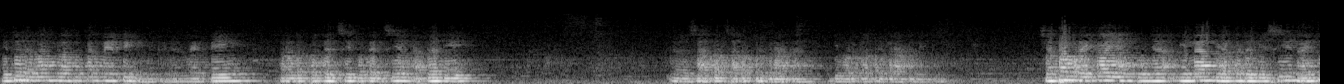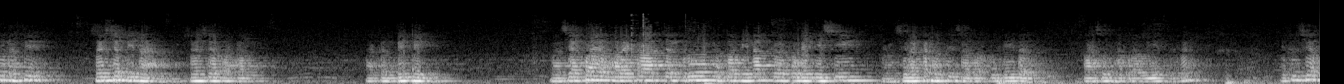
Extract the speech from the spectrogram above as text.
itu adalah melakukan mapping, gitu ya, mapping terhadap potensi-potensi yang ada di eh, sahabat-sahabat pergerakan, di warga pergerakan itu. Siapa mereka yang punya minat di akademisi, nah itu nanti saya siap bina, saya siap akan akan bimbing. Nah siapa yang mereka cenderung atau minat ke politisi, nah, silakan nanti sahabat Budi dan Pak Habrawi, ya kan? Itu siap.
